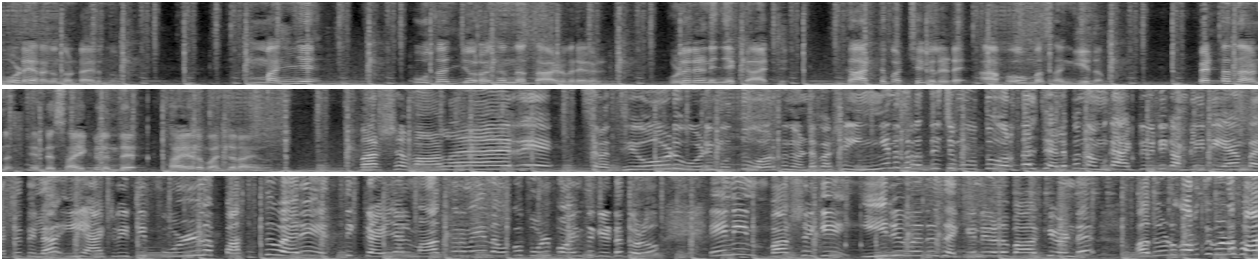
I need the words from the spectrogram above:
കൂടെ ഇറങ്ങുന്നുണ്ടായിരുന്നു. മഞ്ഞ് പുതഞ്ഞുറങ്ങുന്ന താഴ്വരകൾ കുളിരണിഞ്ഞ കാറ്റ് കാട്ടുപക്ഷികളുടെ അഭൗമ സംഗീതം. പെട്ടെന്നാണ് എന്റെ സൈക്കിളിന്റെ ടയർ പഞ്ചറായത്. വർഷ വളരെ ശ്രദ്ധയോടുകൂടി മുത്തു ഓർക്കുന്നുണ്ട്. പക്ഷെ ഇങ്ങനെ ശ്രദ്ധിച്ച് മുത്തു ഓർത്താൽ ചിലപ്പോൾ നമുക്ക് ആക്ടിവിറ്റി കംപ്ലീറ്റ് ചെയ്യാൻ പറ്റത്തില്ല. ഈ ആക്ടിവിറ്റി ഫുള്ള് പത്ത് വരെ എത്തിക്കഴിഞ്ഞാൽ മാത്രമേ നമുക്ക് ഫുൾ പോയിന്റ്സ് കിട്ടത്തുള്ളൂ. വർഷയ്ക്ക് ഇരുപത് സെക്കൻഡുകൾ ബാക്കിയുണ്ട്. അതുകൊണ്ട് കുറച്ചുകൂടെ ഫാസ്റ്റ്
